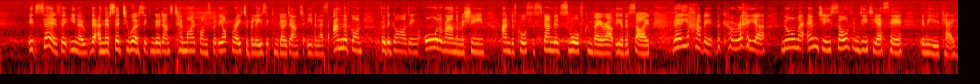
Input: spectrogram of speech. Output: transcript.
it says that, you know, and they've said to us it can go down to 10 microns, but the operator believes it can go down to even less. And they've gone for the guarding all around the machine and, of course, the standard swarf conveyor out the other side. There you have it, the Correa Norma MG sold from DTS here in the UK.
